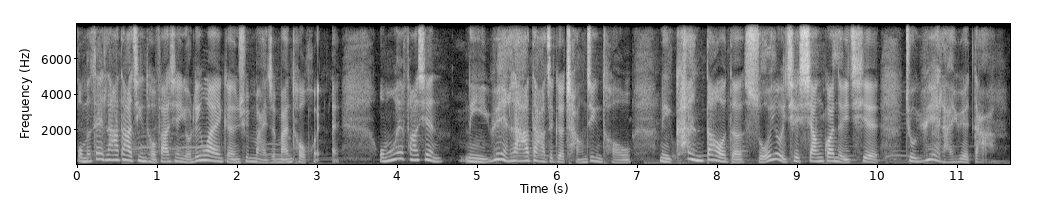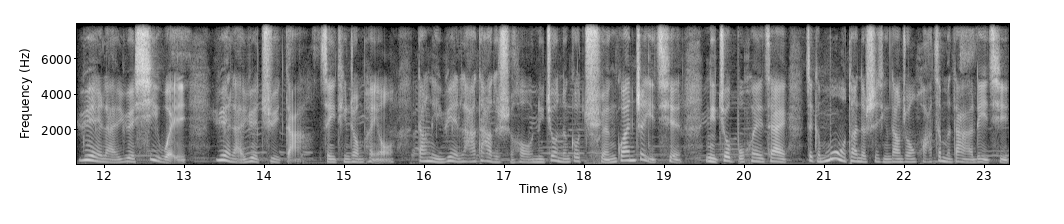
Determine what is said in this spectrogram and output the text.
我们再拉大镜头，发现有另外一个人去买着馒头回来。我们会发现，你越拉大这个长镜头，你看到的所有一切相关的一切就越来越大，越来越细微，越来越巨大。所以，听众朋友，当你越拉大的时候，你就能够全观这一切，你就不会在这个末端的事情当中花这么大的力气，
